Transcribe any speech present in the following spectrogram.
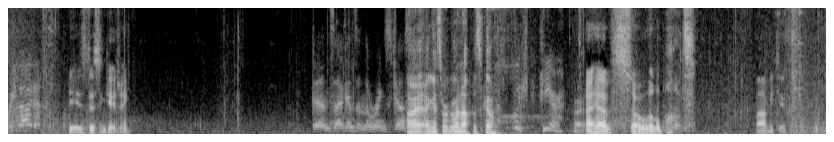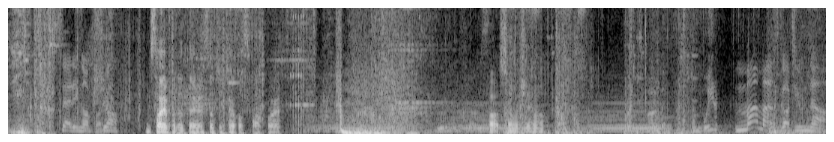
Reloaded. He's disengaging. Ten seconds and the ring's just. All right. I guess we're going up. Let's go. Quick, here. All right. I have so little bullets. Uh, me too. Setting up shop. I'm sorry I put it there. It's such a terrible spot for it. Oh, so much ammo. Rings moving. And we Mama's got you now.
